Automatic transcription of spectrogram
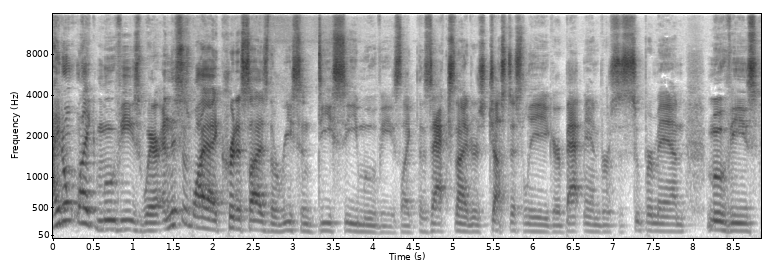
I don't like movies where, and this is why I criticize the recent DC movies like the Zack Snyder's Justice League or Batman versus Superman movies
